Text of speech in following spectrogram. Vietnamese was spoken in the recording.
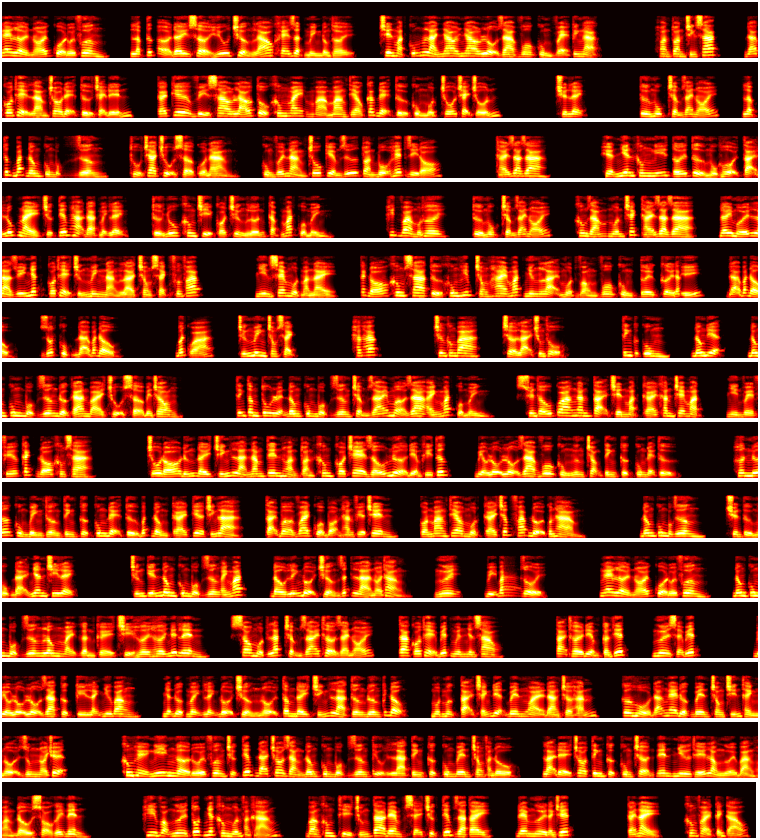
nghe lời nói của đối phương, lập tức ở đây sở hữu trưởng lão khẽ giật mình đồng thời, trên mặt cũng là nhao nhao lộ ra vô cùng vẻ kinh ngạc. Hoàn toàn chính xác, đã có thể làm cho đệ tử chạy đến, cái kia vì sao lão tổ không may mà mang theo các đệ tử cùng một chỗ chạy trốn? Truyền lệnh. Từ mục trầm giai nói, lập tức bắt đông cùng mục dương, thủ tra trụ sở của nàng, cùng với nàng chỗ kiểm giữ toàn bộ hết gì đó. Thái gia gia. Hiển nhiên không nghĩ tới tử mục hội tại lúc này trực tiếp hạ đạt mệnh lệnh, tử nhu không chỉ có chừng lớn cặp mắt của mình. Hít vào một hơi, tử mục trầm rãi nói, không dám muốn trách thái gia gia đây mới là duy nhất có thể chứng minh nàng là trong sạch phương pháp. Nhìn xem một màn này, cách đó không xa tử khung híp trong hai mắt nhưng lại một vòng vô cùng tươi cười đắc ý, đã bắt đầu, rốt cục đã bắt đầu. Bất quá, chứng minh trong sạch. Hh chương ba, trở lại trung thổ. Tinh cực cung, đông điện, đông cung buộc dương được an bài trụ sở bên trong. Tinh tâm tu luyện đông cung buộc dương chậm rãi mở ra ánh mắt của mình, xuyên thấu qua ngăn tại trên mặt cái khăn che mặt, nhìn về phía cách đó không xa. Chỗ đó đứng đấy chính là năm tên hoàn toàn không có che giấu nửa điểm khí tức, biểu lộ lộ ra vô cùng ngưng trọng tinh cực cung đệ tử hơn nữa cùng bình thường tinh cực cung đệ tử bất đồng cái kia chính là, tại bờ vai của bọn hắn phía trên, còn mang theo một cái chấp pháp đội quân hàm. Đông cung bộc dương, truyền tử mục đại nhân chi lệnh. Chứng kiến đông cung bộc dương ánh mắt, đầu lĩnh đội trưởng rất là nói thẳng, ngươi, bị bắt rồi. Nghe lời nói của đối phương, đông cung bộc dương lông mày gần kể chỉ hơi hơi nhếch lên, sau một lát chậm rãi thở dài nói, ta có thể biết nguyên nhân sao? Tại thời điểm cần thiết, ngươi sẽ biết. Biểu lộ lộ ra cực kỳ lạnh như băng, nhận được mệnh lệnh đội trưởng nội tâm đây chính là tương đương kích động, một mực tại tránh điện bên ngoài đang chờ hắn cơ hồ đã nghe được bên trong chín thành nội dung nói chuyện. Không hề nghi ngờ đối phương trực tiếp đã cho rằng đông cung bộc dương tiểu là tinh cực cung bên trong phản đồ, lại để cho tinh cực cung trở nên như thế lòng người bảng hoàng đầu sỏ gây nên. Hy vọng ngươi tốt nhất không muốn phản kháng, bằng không thì chúng ta đem sẽ trực tiếp ra tay, đem ngươi đánh chết. Cái này, không phải cảnh cáo.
